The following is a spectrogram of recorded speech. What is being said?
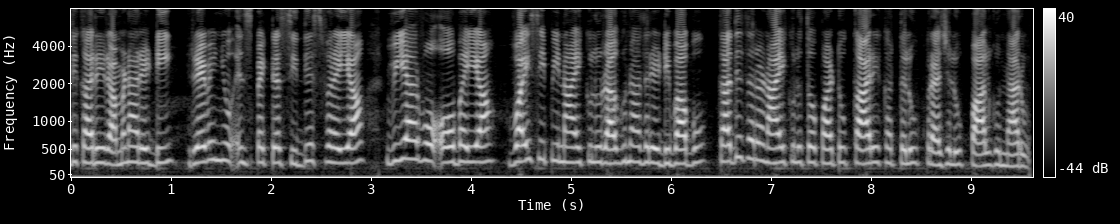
అధికారి Ramanareddy revenue inspector Siddeswarayya VRO Obayya YCP నాయకులు రఘునాథరెడ్డి బాబు తదితర నాయకులతో పాటు కార్యకర్తలు ప్రజలు పాల్గొన్నారు.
